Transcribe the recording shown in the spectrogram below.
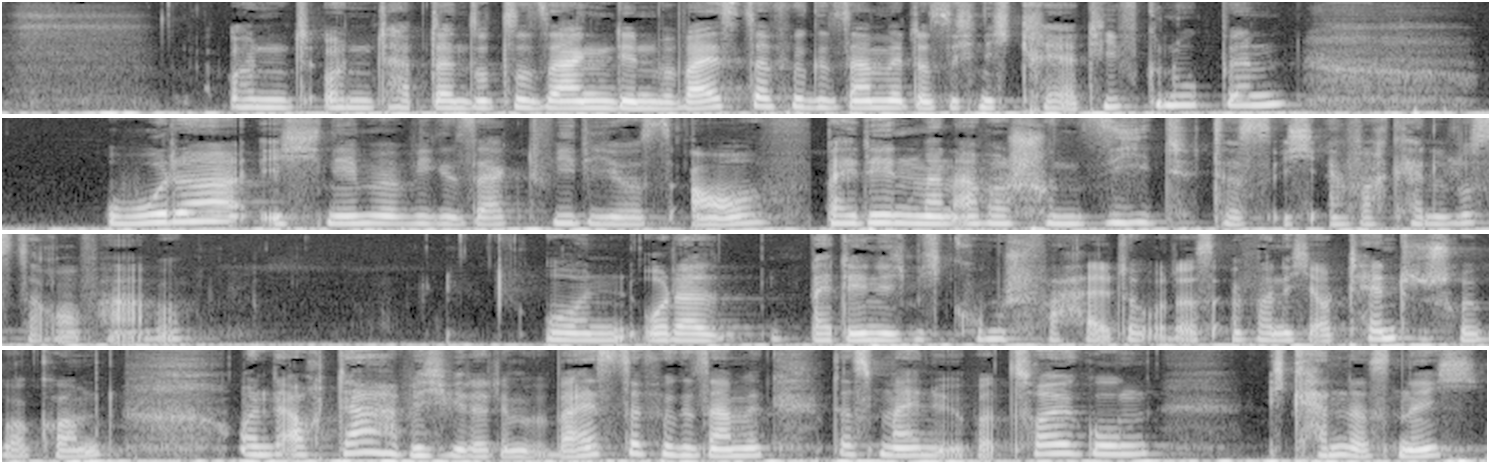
und, und habe dann sozusagen den Beweis dafür gesammelt, dass ich nicht kreativ genug bin. Oder ich nehme, wie gesagt, Videos auf, bei denen man aber schon sieht, dass ich einfach keine Lust darauf habe und oder bei denen ich mich komisch verhalte oder es einfach nicht authentisch rüberkommt. Und auch da habe ich wieder den Beweis dafür gesammelt, dass meine Überzeugung, ich kann das nicht,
